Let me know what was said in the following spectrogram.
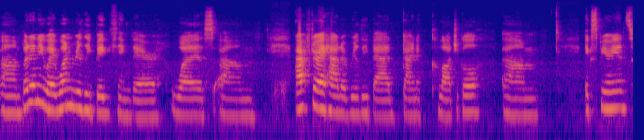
Um, but anyway, one really big thing there was um, after I had a really bad gynecological um, experience,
